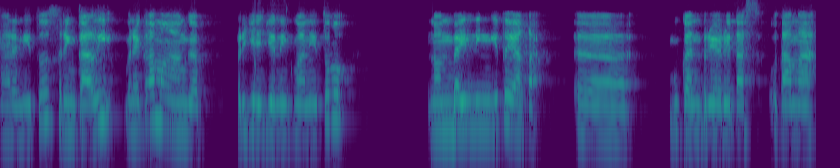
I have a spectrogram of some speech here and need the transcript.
kemarin itu sering kali mereka menganggap perjanjian lingkungan itu non binding gitu ya kak, uh, bukan prioritas utama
